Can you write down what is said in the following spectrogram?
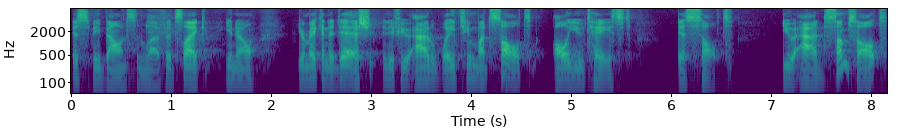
is to be balanced in love. It's like, you know, you're making a dish, and if you add way too much salt, all you taste is salt. You add some salt,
